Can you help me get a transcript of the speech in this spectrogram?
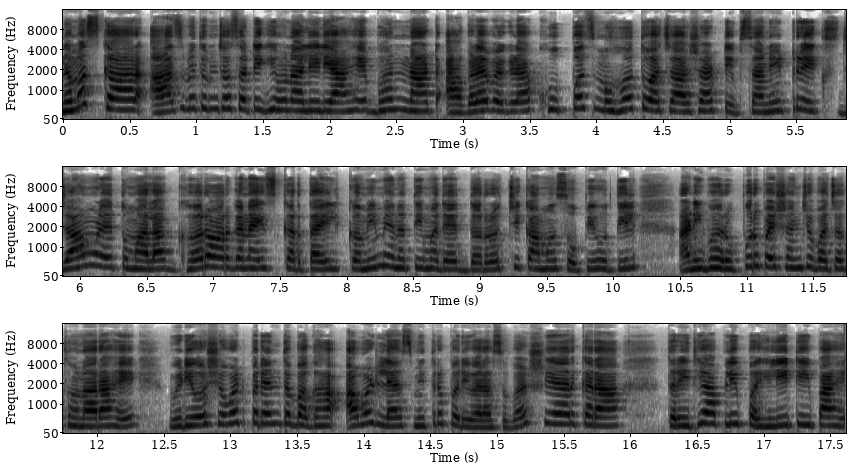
नमस्कार आज मी तुमच्यासाठी घेऊन आलेली आहे भन्नाट आगळ्या वेगळ्या खूपच महत्त्वाच्या अशा टिप्स आणि ट्रिक्स ज्यामुळे तुम्हाला घर ऑर्गनाईज करता येईल कमी मेहनतीमध्ये दररोजची कामं सोपी होतील आणि भरपूर पैशांची बचत होणार आहे. व्हिडिओ शेवटपर्यंत बघा आवडल्यास मित्रपरिवारासोबत शेअर करा. तर इथे आपली पहिली टीप आहे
